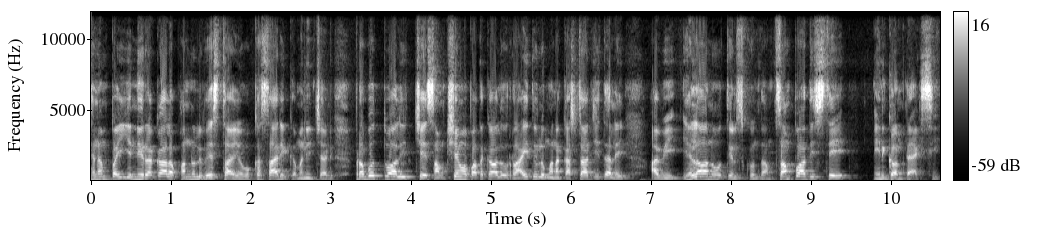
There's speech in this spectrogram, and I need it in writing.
జనంపై ఎన్ని రకాల పన్నులు వేస్తాయో ఒక్కసారి గమనించాలి. ప్రభుత్వాలు ఇచ్చే సంక్షేమ పథకాలు రాయితీలు మన కష్టార్జితాలే. అవి ఎలానో తెలుసుకుందాం. సంపాదిస్తే ఇన్కమ్ ట్యాక్సీ.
